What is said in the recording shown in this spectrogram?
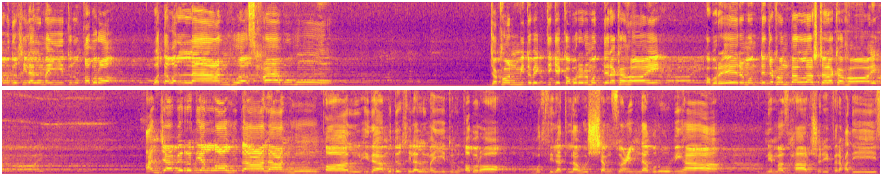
أدخل الميت القبر وتولى عنه أصحابه যখন মৃত ব্যক্তিকে কবরের মধ্যে রাখা হয় কবরের মধ্যে যখন তার লাশটা রাখা হয় عن جابر رضي الله تعالى عنه قال إذا مدخل الميت القبر مثلت له الشمس عند غروبها ইবনে মাজহার শরীফের হাদিস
